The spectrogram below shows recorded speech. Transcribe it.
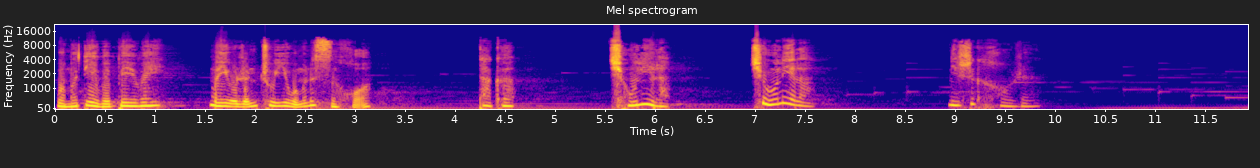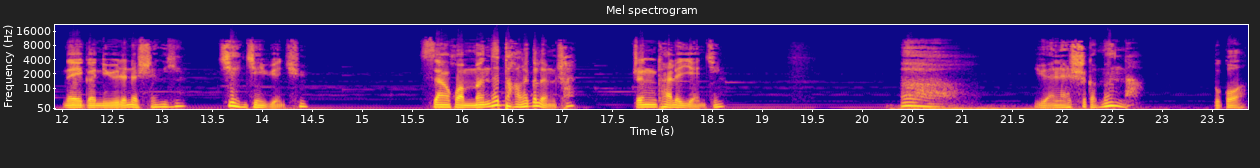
我们地位卑微，没有人注意我们的死活。大哥，求你了，求你了！你是个好人。那个女人的声音渐渐远去，三花猛地打了个冷颤。睁开了眼睛，啊，原来是个梦呐！不过，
